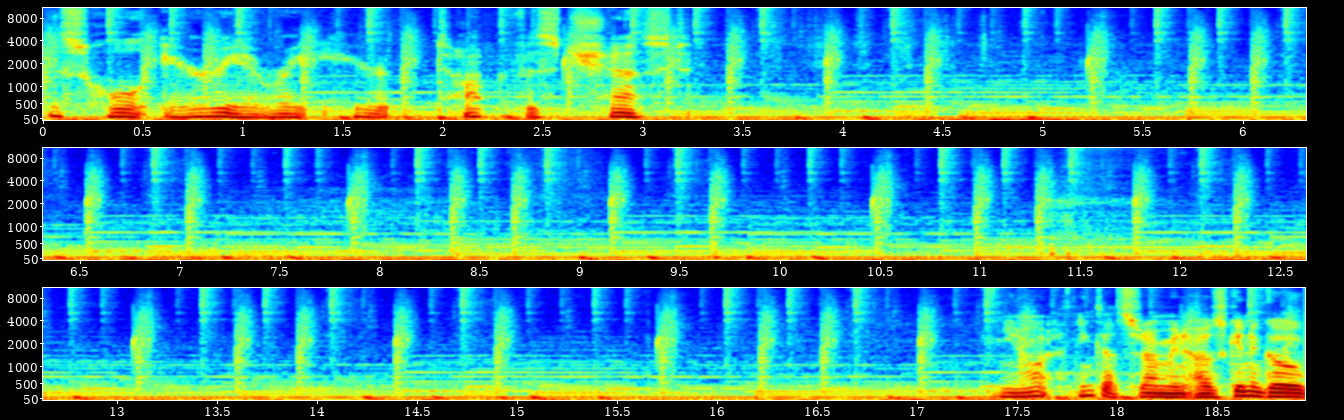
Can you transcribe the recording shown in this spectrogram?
This whole area right here at the top of his chest. Think that's what I mean. I was going to go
